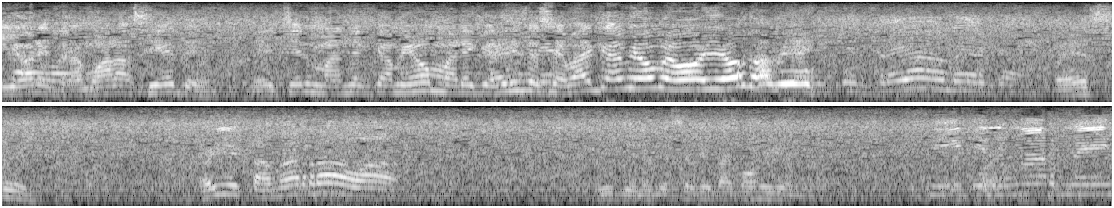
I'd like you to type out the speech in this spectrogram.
6 horas, entramos a las 7. De hecho, el man del camión, marica, dice, se va el camión, me voy yo también. Te entrega la merca. Ese. Oye, está amarrado, ah. Sí, tiene que ser que está cogiendo. Sí, tiene un arnés.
